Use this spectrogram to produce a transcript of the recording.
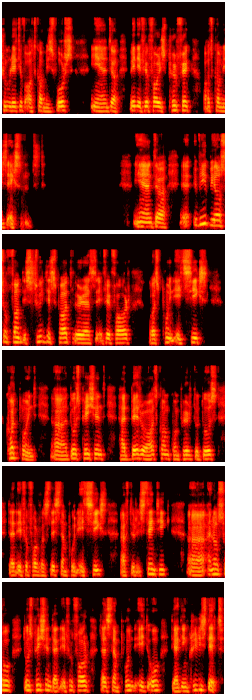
cumulative outcome is worse. And uh, when FFR is perfect, outcome is excellent. And uh, we, we also found the sweet spot, whereas FFR was 0.86 cut point. Uh, those patients had better outcome compared to those that FFR was less than 0.86 after stenting. Uh, and also those patients that FFR less than 0.80, they had increased death.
